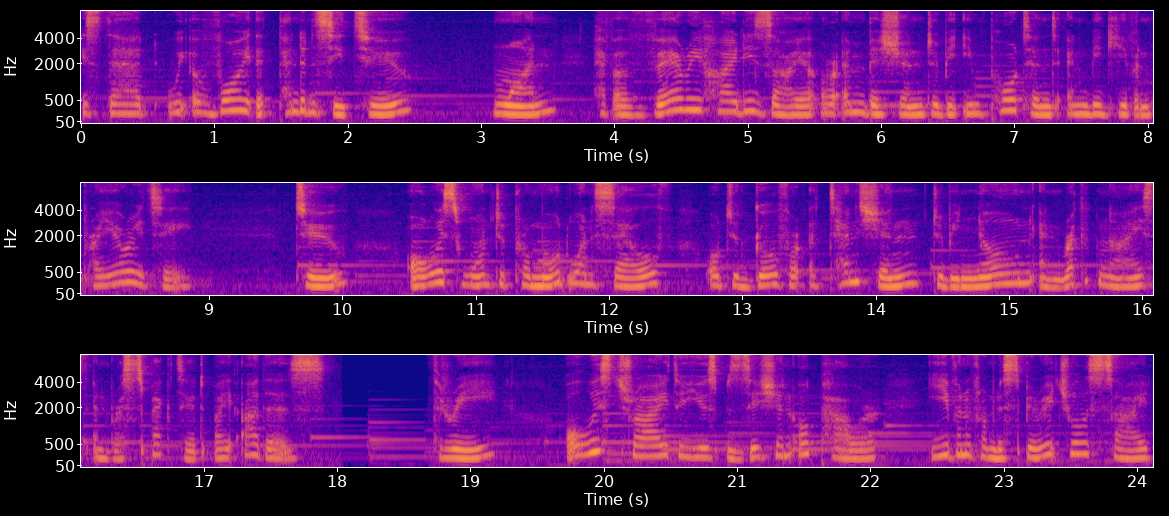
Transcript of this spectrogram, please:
is that we avoid a tendency to 1. Have a very high desire or ambition to be important and be given priority. 2. Always want to promote oneself or to go for attention to be known and recognized and respected by others. 3. Always try to use position or power, even from the spiritual side,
